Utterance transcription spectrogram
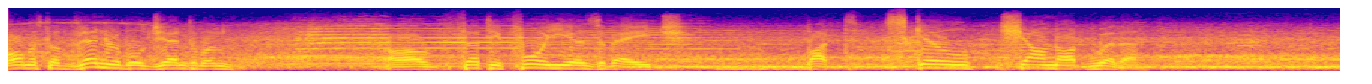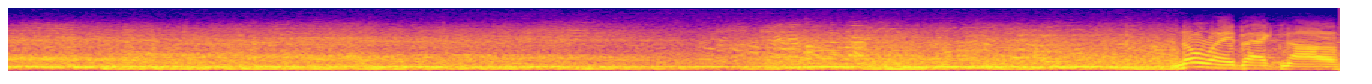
almost a venerable gentleman of 34 years of age, but skill shall not wither. No way back now,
